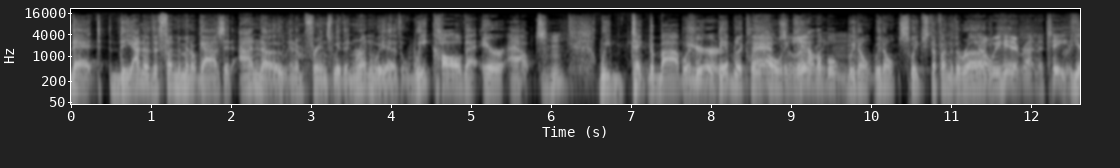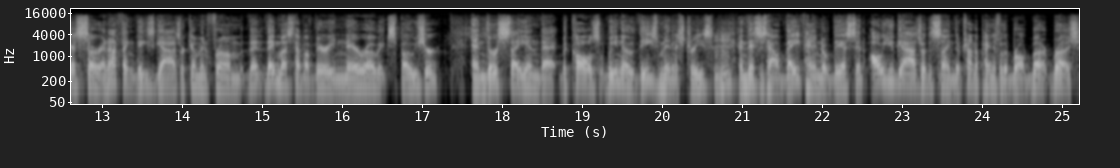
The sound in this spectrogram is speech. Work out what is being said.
that the I know the fundamental guys that I know and I'm friends with and run with, we call that error out. Mm-hmm. We take the Bible and Sure. we biblically hold Absolutely. accountable. We mm-hmm. don't we don't sweep stuff under the rug. No, we hit it right in the teeth. Yes, sir. And I think these guys are coming from, they, they must have a very narrow exposure. And they're saying that because we know these ministries mm-hmm. and this is how they've handled this, and all you guys are the same. They're trying to paint us with a broad brush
